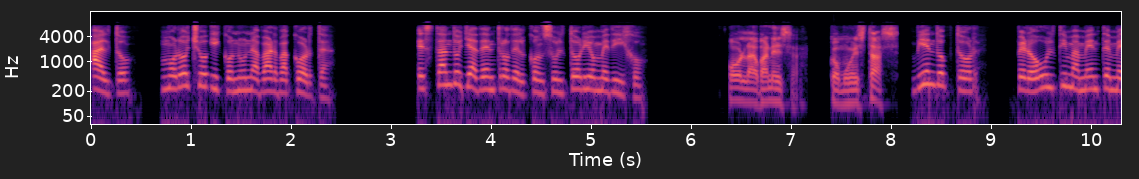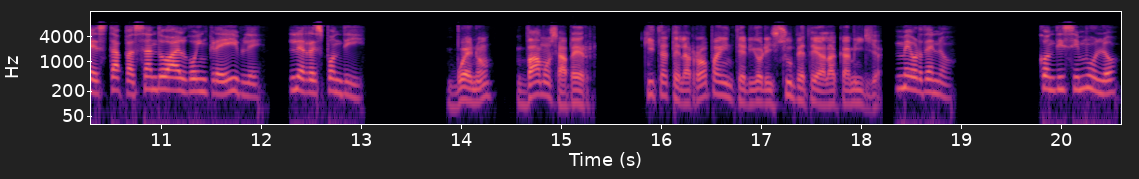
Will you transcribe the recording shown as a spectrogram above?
alto, morocho y con una barba corta. Estando ya dentro del consultorio me dijo. Hola Vanessa. ¿Cómo estás? Bien, doctor, pero últimamente me está pasando algo increíble, le respondí. Bueno, vamos a ver. quítate la ropa interior y súbete a la camilla. Me ordenó. Con disimulo,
